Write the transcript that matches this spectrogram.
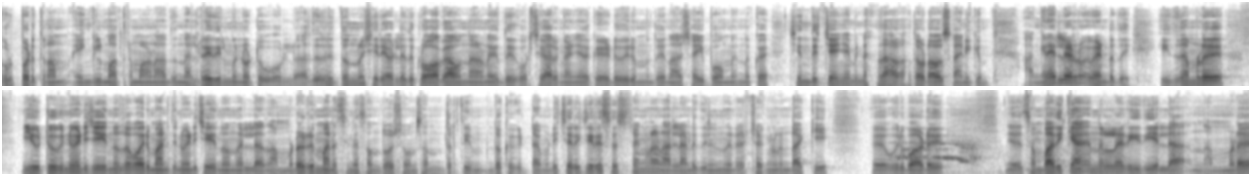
ഉൾപ്പെടുത്തണം. എങ്കിൽ മാത്രമാണ് അത് നല്ല രീതിയിൽ മുന്നോട്ട് പോകുള്ളൂ അത് ഇതൊന്നും ശരിയാവില്ല. ഇത് ക്ലോഗാവുന്നതാണ്. ഇത് കുറച്ച് കാലം കഴിഞ്ഞാൽ കേടുവരും. ഇത് നാശമായി പോകും എന്നൊക്കെ ചിന്തിച്ച് കഴിഞ്ഞാൽ പിന്നെ അത് അതോടെ അവസാനിക്കും. അങ്ങനെയല്ല വേണ്ടത്. ഇത് നമ്മൾ യൂട്യൂബിന് വേണ്ടി ചെയ്യുന്നതോ വരുമാനത്തിന് വേണ്ടി ചെയ്യുന്നതൊന്നുമല്ല നമ്മുടെ ഒരു മനസ്സിന് സന്തോഷവും സംതൃപ്തിയും ഇതൊക്കെ കിട്ടാൻ വേണ്ടി ചെറിയ ചെറിയ സിസ്റ്റങ്ങളാണ്. അല്ലാണ്ട് ഇതിൽ നിന്ന് ലക്ഷങ്ങൾ ഉണ്ടാക്കി ഒരുപാട് സമ്പാദിക്കാം എന്നുള്ള രീതിയല്ല. നമ്മുടെ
